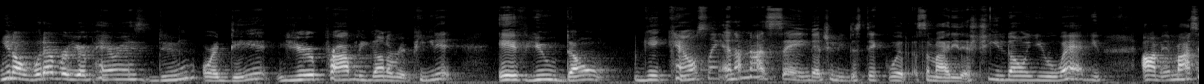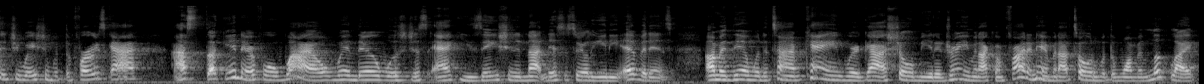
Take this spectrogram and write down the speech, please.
you know, whatever your parents do or did, you're probably to repeat it if you don't get counseling. And I'm not saying that you need to stick with somebody that's cheated on you or what have you. Um, in my situation with the first guy, I stuck in there for a while when there was just accusation and not necessarily any evidence. Um, and then when the time came where God showed me in a dream and I confronted him and I told him what the woman looked like,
